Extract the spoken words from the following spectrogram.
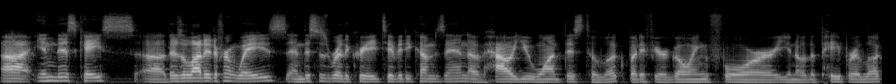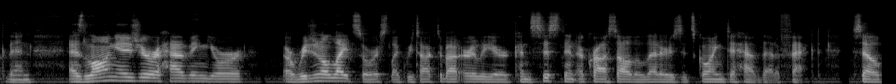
uh, in this case, uh, there's a lot of different ways, and this is where the creativity comes in of how you want this to look. But if you're going for, you know, the paper look, then as long as you're having your original light source, like we talked about earlier, consistent across all the letters, it's going to have that effect. So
